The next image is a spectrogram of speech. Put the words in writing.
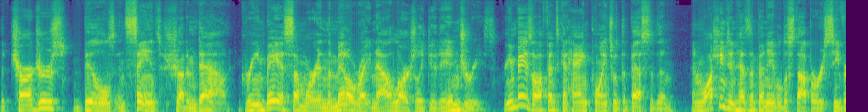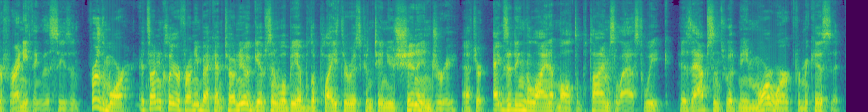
The Chargers, Bills, and Saints shut him down. Green Bay is somewhere in the middle right now, largely due to injuries. Green Bay's offense can hang points with the best of them, and Washington hasn't been able to stop a receiver for anything this season. Furthermore, it's unclear if running back Antonio Gibson will be able to play through his continued shin injury after exiting the lineup multiple times last week. His absence would mean more work for McKissic.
